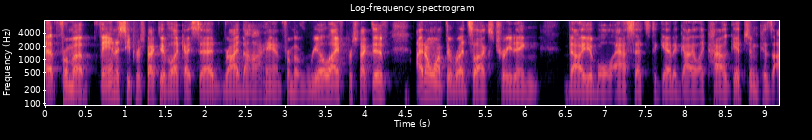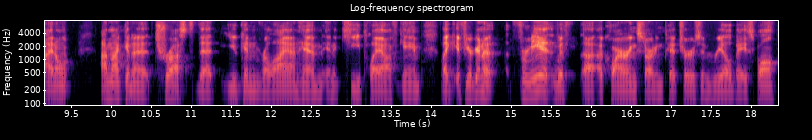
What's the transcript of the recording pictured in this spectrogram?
uh, from a fantasy perspective, like I said, ride the hot hand. From a real life perspective, I don't want the Red Sox trading valuable assets to get a guy like Kyle Gibson because I don't. I'm not going to trust that you can rely on him in a key playoff game. Like if you're going to, for me, with uh, acquiring starting pitchers in real baseball,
